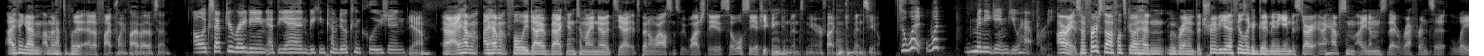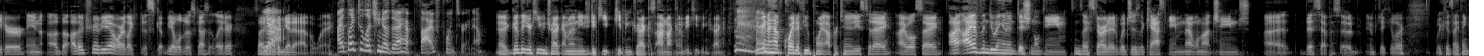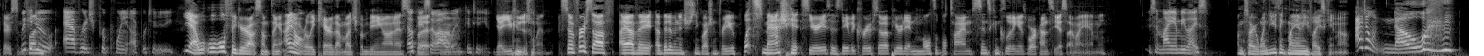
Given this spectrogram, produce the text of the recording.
I think I'm I'm gonna have to put it at a 5.5 out of 10. I'll accept your rating at the end. We can come to a conclusion. Yeah, I haven't I haven't fully dived back into my notes yet. It's been a while since we watched these, so we'll see if you can convince me or if I can convince you. So what what mini game do you have for me? All right, so first off, let's go ahead and move right into the trivia. Feels like a good mini game to start, and I have some items that reference it later in uh, the other trivia, or I'd like to discuss, be able to discuss it later. So I'd Yeah. rather get it out of the way. I'd like to let you know that I have five points right now. Uh, good that you're keeping track. I'm going to need you to keep keeping track because I'm not going to be keeping track. You're going to have quite a few point opportunities today, I will say. I, I have been doing an additional game since I started, which is the cast game, and that will not change uh, this episode in particular because I think there's some we fun. can do average per point opportunity. Yeah, we'll, we'll figure out something. I don't really care that much, if I'm being honest. Okay, but, so I'll um, win. Continue. Yeah, you can just win. So first off, I have a, a bit of an interesting question for you. What smash hit series has David Caruso appeared in multiple times since concluding his work on CSI Miami? Is it Miami Vice? I'm sorry, when do you think Miami Vice came out? I don't know.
